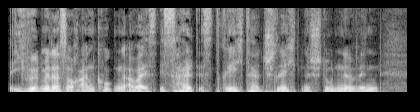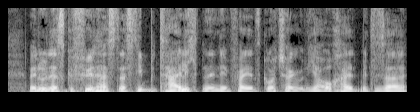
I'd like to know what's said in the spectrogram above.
ich würde mir das auch angucken, aber es ist halt, es trägt halt schlecht eine Stunde, wenn, wenn du das Gefühl hast, dass die Beteiligten, in dem Fall jetzt Gottschalk und Jauch halt mit dieser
